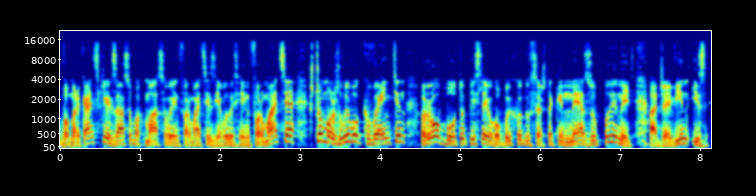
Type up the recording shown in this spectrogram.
В американських засобах масової інформації з'явилася інформація, що можливо Квентін роботу після його виходу все ж таки не зупинить, адже він із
